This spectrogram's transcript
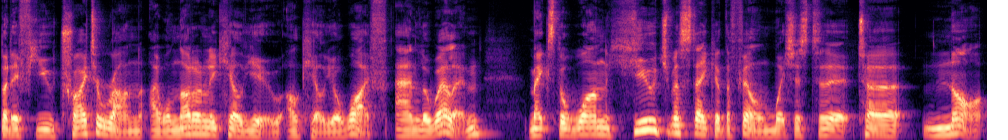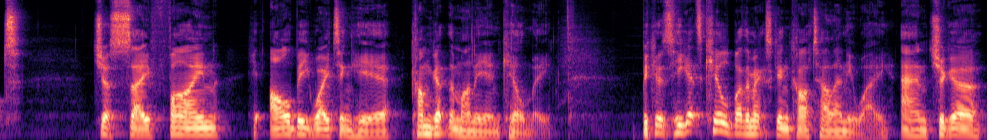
But if you try to run, I will not only kill you, I'll kill your wife. And Llewellyn makes the one huge mistake of the film, which is to, to not just say, Fine, I'll be waiting here, come get the money and kill me. Because he gets killed by the Mexican cartel anyway, and Chigurh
